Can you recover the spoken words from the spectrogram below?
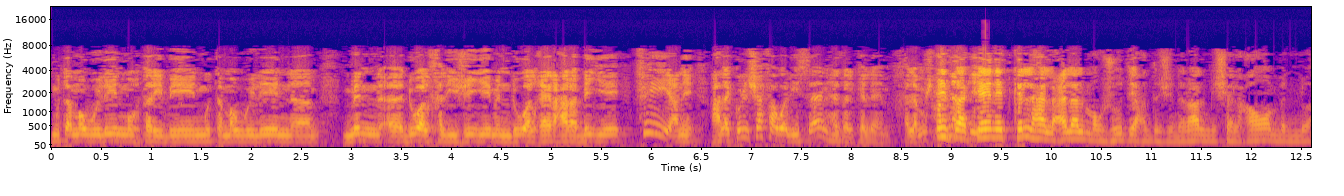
متمولين مغتربين متمولين من آه، دول خليجية من دول غير عربية. في يعني على كل شفا ولسان هذا الكلام. هلا مش إذا كانت كل هالعلل موجودة عند الجنرال ميشيل عون من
